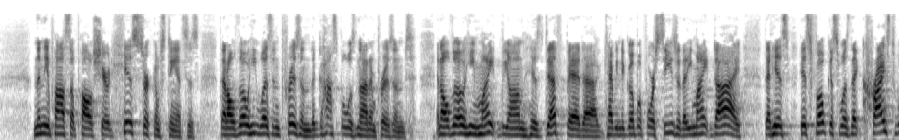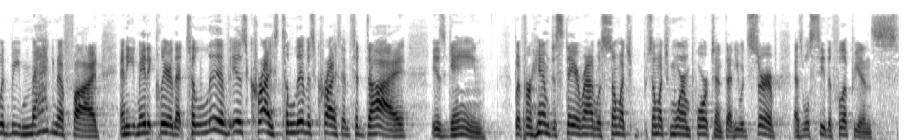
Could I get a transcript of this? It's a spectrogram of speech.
And then the apostle Paul shared his circumstances, that although he was in prison, the gospel was not imprisoned. And although he might be on his deathbed, uh, having to go before Caesar, that he might die, that his, his focus was that Christ would be magnified. And he made it clear that to live is Christ, to live is Christ, and to die is gain. But for him to stay around was so much, so much more important that he would serve, as we'll see the Philippians.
